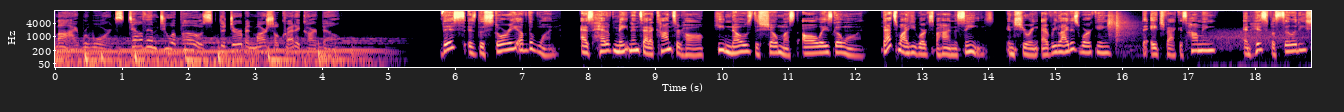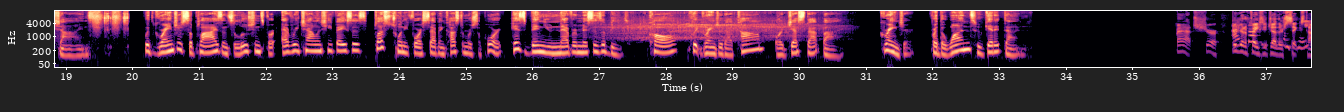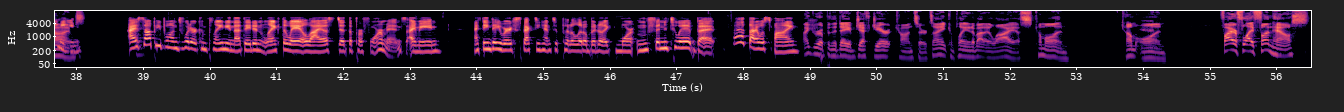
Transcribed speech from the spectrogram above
my rewards. Tell them to oppose the Durbin Marshall credit card bill. This is the story of the one. As head of maintenance at a concert hall, he knows the show must always go on. That's why he works behind the scenes, ensuring every light is working, the HVAC is humming, and his facility shines. With Grainger's supplies and solutions for every challenge he faces, plus 24 7 customer support, his venue never misses a beat. Call click grainger.com or just stop by. Grainger for the ones who get it done. Match, sure. They're going to face each other six times. I saw people on Twitter complaining that they didn't like the way Elias did the performance. I mean, I think they were expecting him to put a little bit of like more oomph into it, but I thought it was fine. I grew up in the day of Jeff Jarrett concerts. I ain't complaining about Elias. Come on. Come on. Firefly Funhouse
